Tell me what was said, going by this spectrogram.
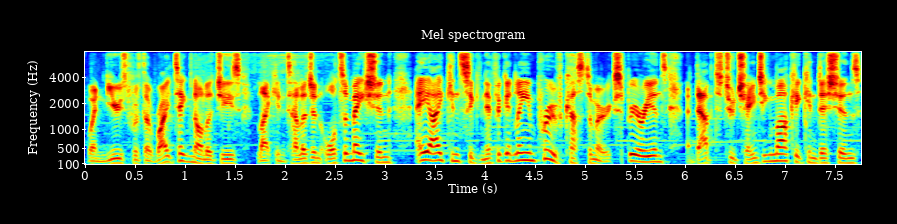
When used with the right technologies, like intelligent automation, AI can significantly improve customer experience, adapt to changing market conditions,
